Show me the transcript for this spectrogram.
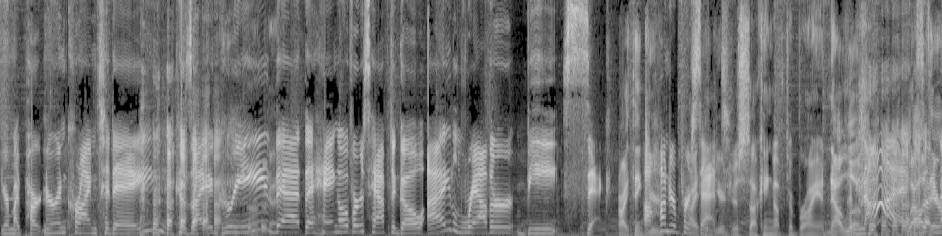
you're my partner in crime today because I agree that the hangovers have to go. I'd rather be sick. I think you're. 100%. I think you're just sucking up to Brian. Now look. not. Well, I'm there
